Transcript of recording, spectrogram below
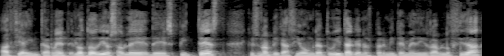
hacia Internet. El otro día os hablé de Speed Test, que es una aplicación gratuita que nos permite medir la velocidad,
